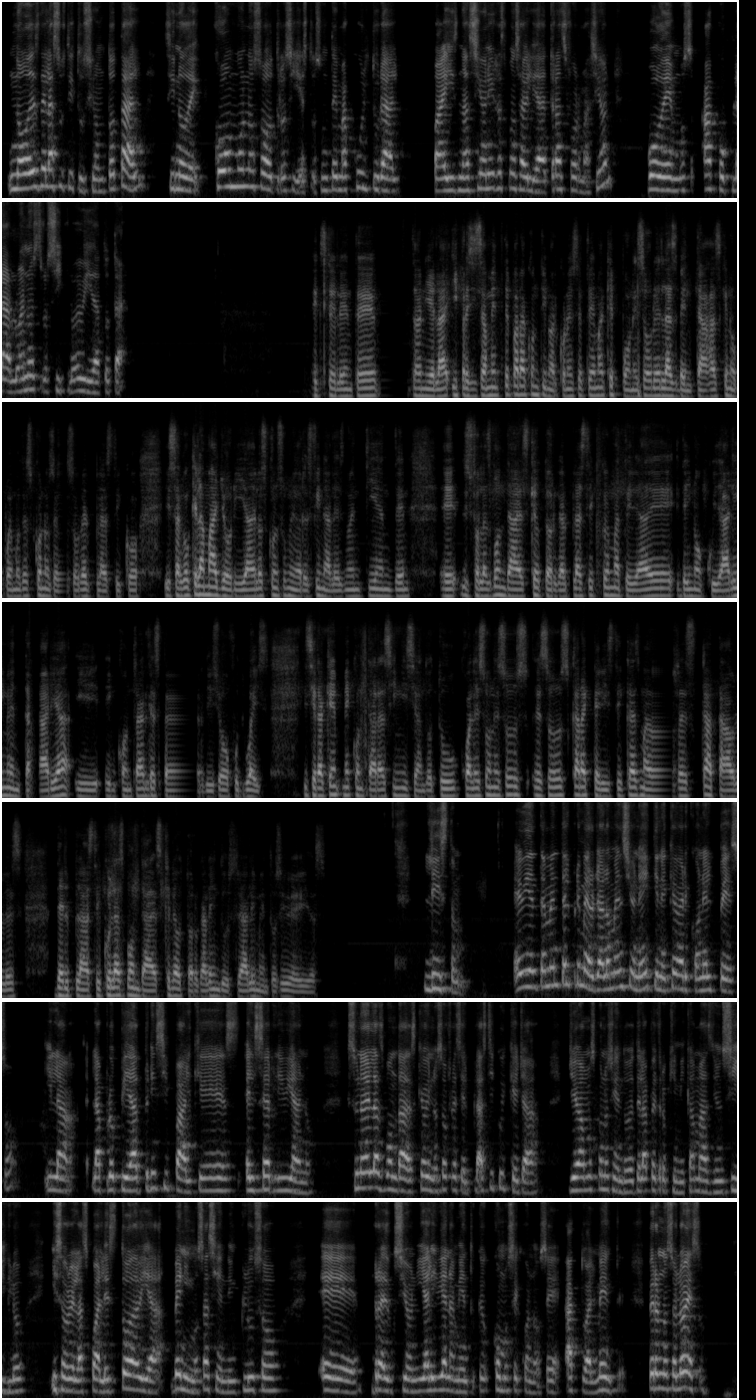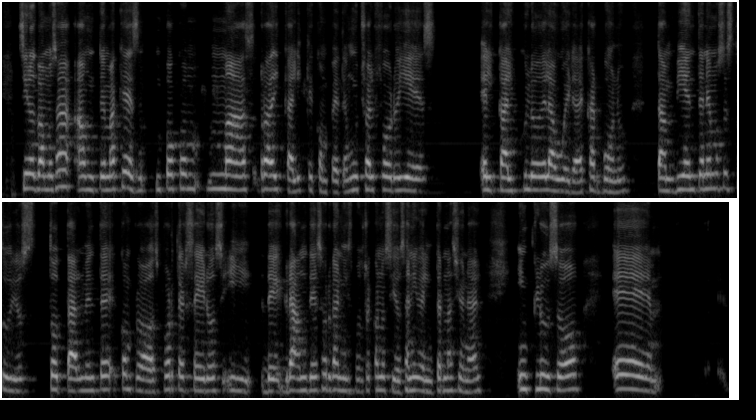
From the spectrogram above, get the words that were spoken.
no desde la sustitución total, sino de cómo nosotros, y esto es un tema cultural, país, nación y responsabilidad de transformación, podemos acoplarlo a nuestro ciclo de vida total. Excelente Daniela, y precisamente para continuar con este tema que pone sobre las ventajas que no podemos desconocer sobre el plástico, y es algo que la mayoría de los consumidores finales no entienden, eh, son las bondades que otorga el plástico en materia de, de, inocuidad alimentaria y en contra del desperdicio o food waste. Quisiera que me contaras, iniciando tú, cuáles son esos, esos características más rescatables del plástico y las bondades que le otorga la industria de alimentos y bebidas. Listo. Evidentemente el primero ya lo mencioné y tiene que ver con el peso y la, propiedad principal que es el ser liviano. Es una de las bondades que hoy nos ofrece el plástico y que ya llevamos conociendo desde la petroquímica más de un siglo y sobre las cuales todavía venimos haciendo incluso eh, reducción y alivianamiento que, como se conoce actualmente. Pero no solo eso, si nos vamos a, un tema que es un poco más radical y que compete mucho al foro y es el cálculo de la huella de carbono, también tenemos estudios totalmente comprobados por terceros y de grandes organismos reconocidos a nivel internacional, incluso eh,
